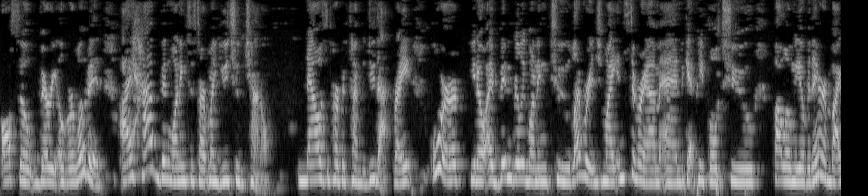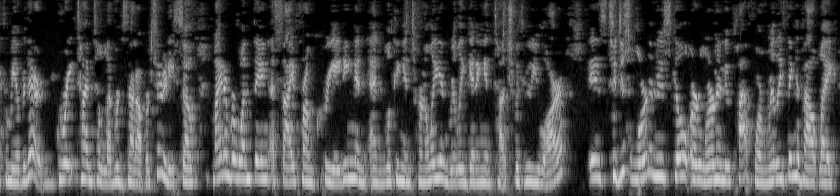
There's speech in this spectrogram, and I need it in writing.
also very overloaded. I have been wanting to start my YouTube channel now is the perfect time to do that, right? Or, you know, I've been really wanting to leverage my Instagram and get people to follow me over there and buy from me over there. Great time to leverage that opportunity. So my number one thing, aside from creating and, and looking internally and really getting in touch with who you are, is to just learn a new skill or learn a new platform. Really think about like,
